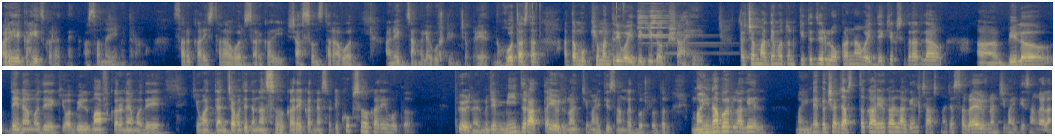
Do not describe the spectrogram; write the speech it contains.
अरे हे काहीच करत नाहीत. असं नाही मित्रांनो. सरकारी स्तरावर सरकारी शासन स्तरावर अनेक चांगल्या गोष्टींचे प्रयत्न होत असतात. आता मुख्यमंत्री वैद्यकीय कक्ष आहे. त्याच्या माध्यमातून कितीतरी लोकांना वैद्यकीय क्षेत्रातल्या बिलं देण्यामध्ये किंवा बिल माफ करण्यामध्ये किंवा त्यांच्यामध्ये त्यांना सहकार्य करण्यासाठी खूप सहकार्य होतं. योजना आहेत. म्हणजे मी जर आत्ता योजनांची माहिती सांगत बसलो तर महिनाभर लागेल. महिन्यापेक्षा जास्त कार्यकाळ लागेल शासनाच्या सगळ्या योजनांची माहिती सांगायला.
